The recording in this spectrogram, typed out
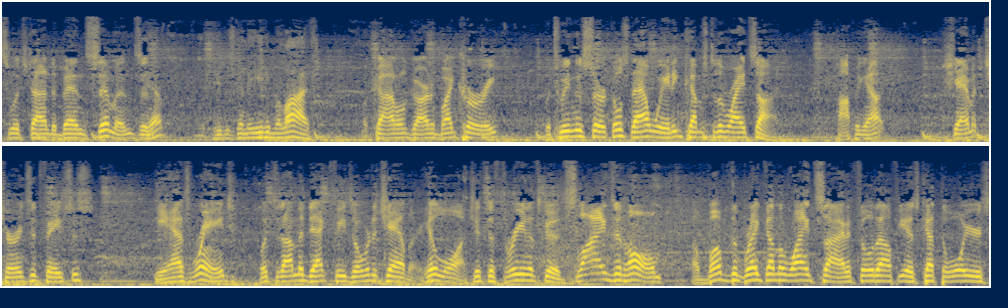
Switched on to Ben Simmons. Yep, he was going to eat him alive. McConnell guarded by Curry. Between the circles, now waiting, comes to the right side. Popping out. Shamet turns and faces. He has range, puts it on the deck, feeds over to Chandler. He'll launch. It's a three and it's good. Slides it home above the break on the right side. And Philadelphia has cut the Warriors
